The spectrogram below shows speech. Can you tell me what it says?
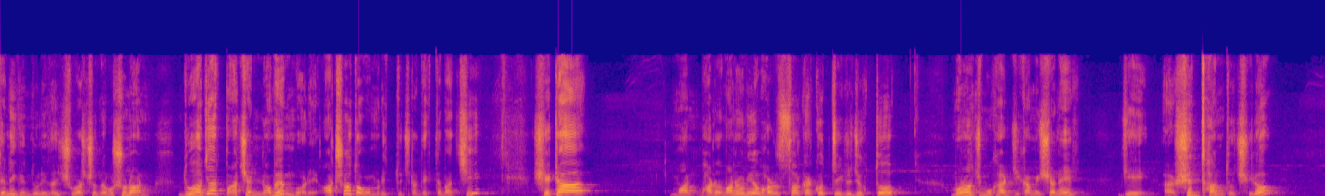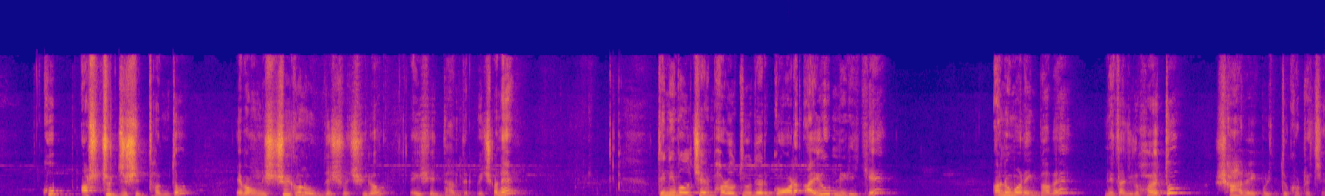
তিনি কিন্তু নেতাজি সুভাষচন্দ্র বসু নন। দু হাজার পাঁচের নভেম্বরে আঠেরোতম মৃত্যু যেটা দেখতে পাচ্ছি, সেটা ভারত, মাননীয় ভারত সরকার কর্তৃক নিযুক্ত মনোজ মুখার্জি কমিশনের যে সিদ্ধান্ত ছিল, খুব আশ্চর্য সিদ্ধান্ত এবং নিশ্চয়ই কোনো উদ্দেশ্য ছিল এই সিদ্ধান্তের পিছনে। তিনি বলছেন, ভারতীয়দের গড় আয়ুর নিরিখে আনুমানিকভাবে নেতাজির হয়তো স্বাভাবিক মৃত্যু ঘটেছে।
